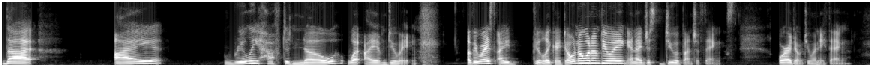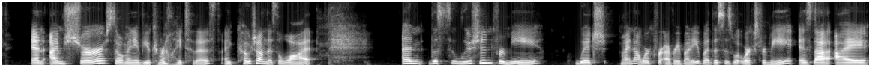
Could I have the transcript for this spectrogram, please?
that I really have to know what I am doing. Otherwise, I feel like I don't know what I'm doing and I just do a bunch of things or I don't do anything. And I'm sure so many of you can relate to this. I coach on this a lot. And the solution for me, which might not work for everybody, but this is what works for me, is that I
